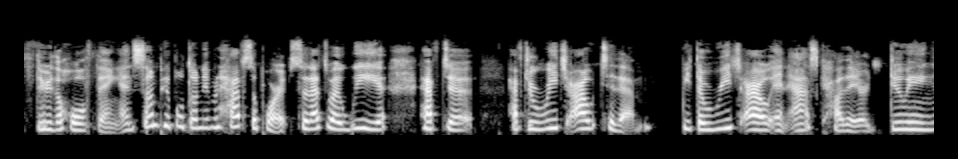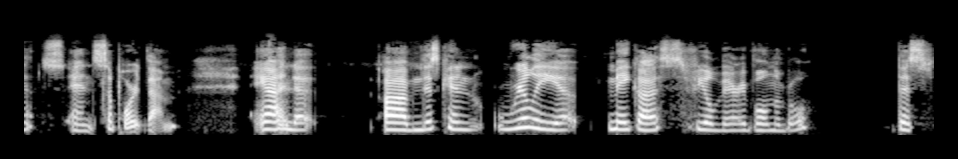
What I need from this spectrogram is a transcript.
through the whole thing. And some people don't even have support. So that's why we have to have to reach out to them. We have to reach out and ask how they are doing and support them. And uh, um, this can really make us feel very vulnerable. This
